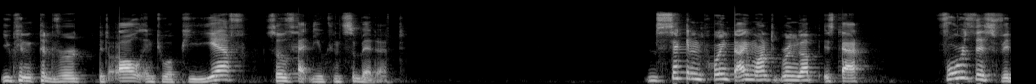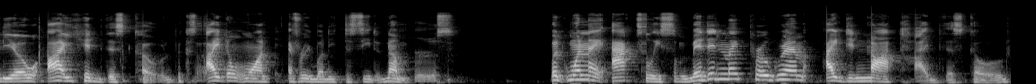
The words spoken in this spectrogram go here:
you can convert it all into a PDF so that you can submit it. The second point I want to bring up is that for this video, I hid this code because I don't want everybody to see the numbers. But when I actually submitted my program, I did not hide this code,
